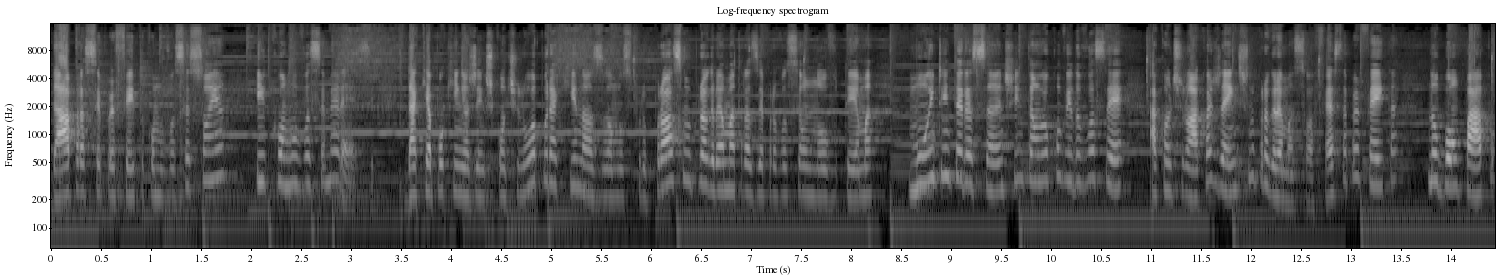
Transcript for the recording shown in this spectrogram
dá para ser perfeito como você sonha e como você merece. Daqui a pouquinho a gente continua por aqui, nós vamos para o próximo programa trazer para você um novo tema muito interessante. Então eu convido você a continuar com a gente no programa Sua Festa Perfeita, no Bom Papo,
